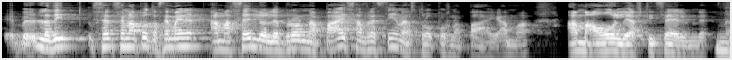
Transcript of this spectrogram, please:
Ε, δηλαδή, θε- θέλω να πω, το θέμα είναι, άμα θέλει ο Λεμπρόν να πάει, θα βρεθεί ένας τρόπος να πάει. Άμα, άμα όλοι αυτοί θέλουν. Ναι.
